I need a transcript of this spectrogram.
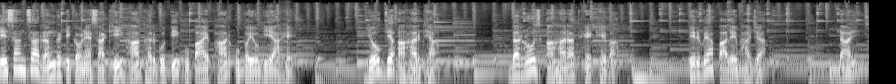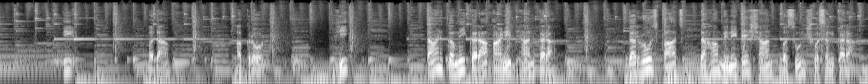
केसांचा रंग टिकवण्यासाठी हा घरगुती उपाय फार उपयोगी आहे. योग्य आहार घ्या. दररोज आहारात हे ठेवा. हिरव्या पालेभाज्या. डाळी. ती बदाम. अक्रोड. घी. ताण कमी करा आणि ध्यान करा. दररोज पाच दहा मिनिटे शांत बसून श्वसन करा.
